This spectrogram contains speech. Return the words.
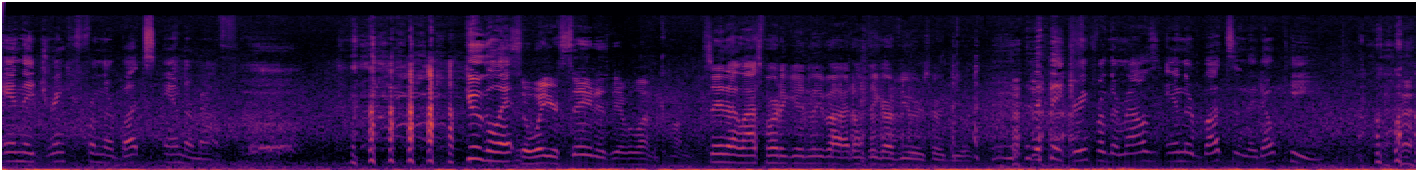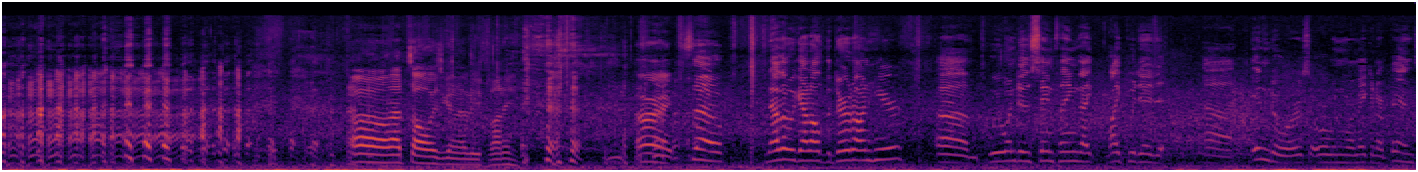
and they drink from their butts and their mouth. Google it. So what you're saying is we have a lot in common. Say that last part again, Levi. I don't think our viewers heard you. they drink from their mouths and their butts, and they don't pee. Oh, that's always gonna be funny. All right, so now that we got all the dirt on here, um, we want to do the same thing like like we did uh, indoors or when we're making our bins.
